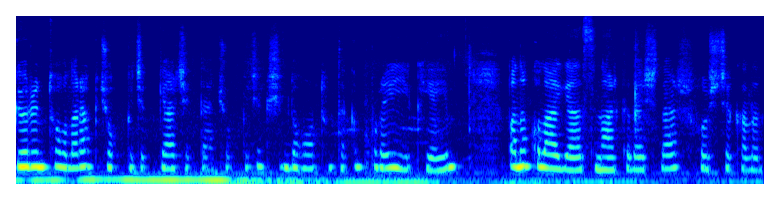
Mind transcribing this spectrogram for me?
görüntü olarak çok gıcık. Gerçekten çok gıcık. Şimdi hortum takıp burayı yıkayayım. Bana kolay gelsin arkadaşlar. Hoşçakalın.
